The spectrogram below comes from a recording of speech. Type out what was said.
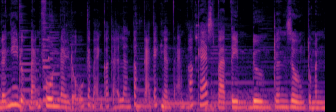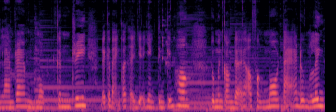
Để nghe được bản full đầy đủ, các bạn có thể lên tất cả các nền tảng podcast và tìm đường trên giường. Tụi mình làm ra một kênh riêng để các bạn có thể dễ dàng tìm kiếm hơn. Tụi mình còn để ở phần mô tả đường link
